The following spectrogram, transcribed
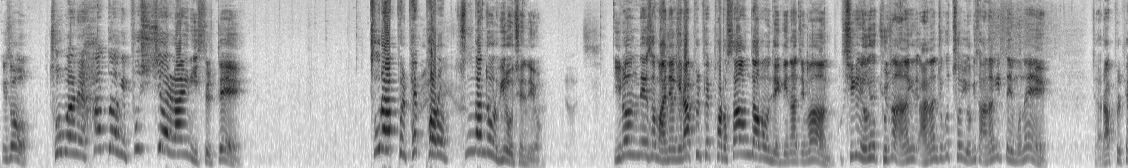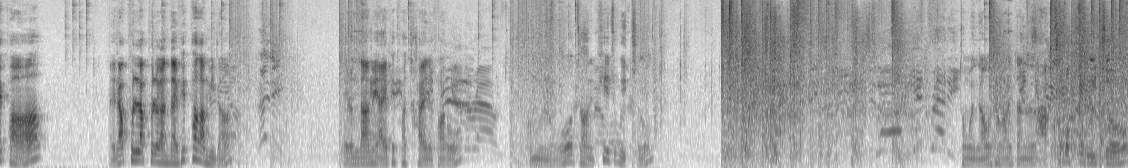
그래서 초반에 하드하게 푸시할 라인이 있을 때 투라플 페파로 순간적으로 밀어붙여야 돼요. 이런 데서 만약에 라플 페파로 싸운다고 하면 되긴 하지만 지금 여기서 교전 안 하기 안 하죠 그쵸 여기서 안 하기 때문에 자 라플 페파 라플 라플을 간 다음에 페파 갑니다 자, 이런 다음에 아예 페파 가야죠 바로 건물로 들어가는 피해주고 있죠 나온 상황 일단은 아 커버 끼고 있죠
